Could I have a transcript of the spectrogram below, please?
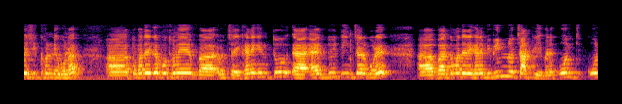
বেশিক্ষণ নেব না। তোমাদেরকে প্রথমে আহ, আচ্ছা এখানে কিন্তু এক দুই তিন চার করে বা তোমাদের এখানে বিভিন্ন চাকরি মানে কোন কোন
